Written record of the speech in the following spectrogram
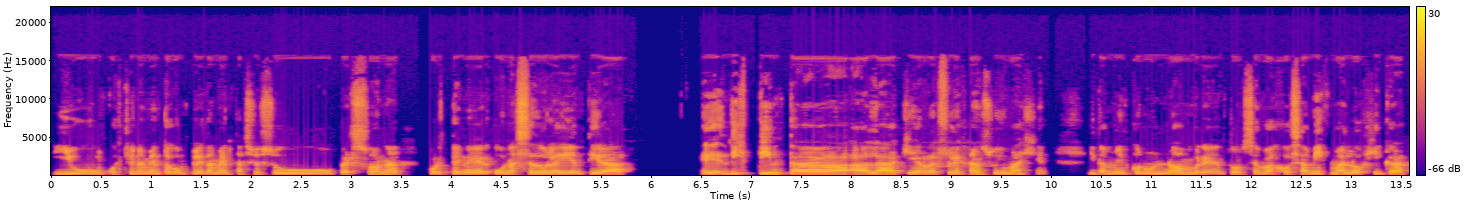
y hubo un cuestionamiento completamente hacia su persona por tener una cédula de identidad eh, distinta a la que refleja en su imagen y también con un nombre. Entonces, bajo esa misma lógica,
